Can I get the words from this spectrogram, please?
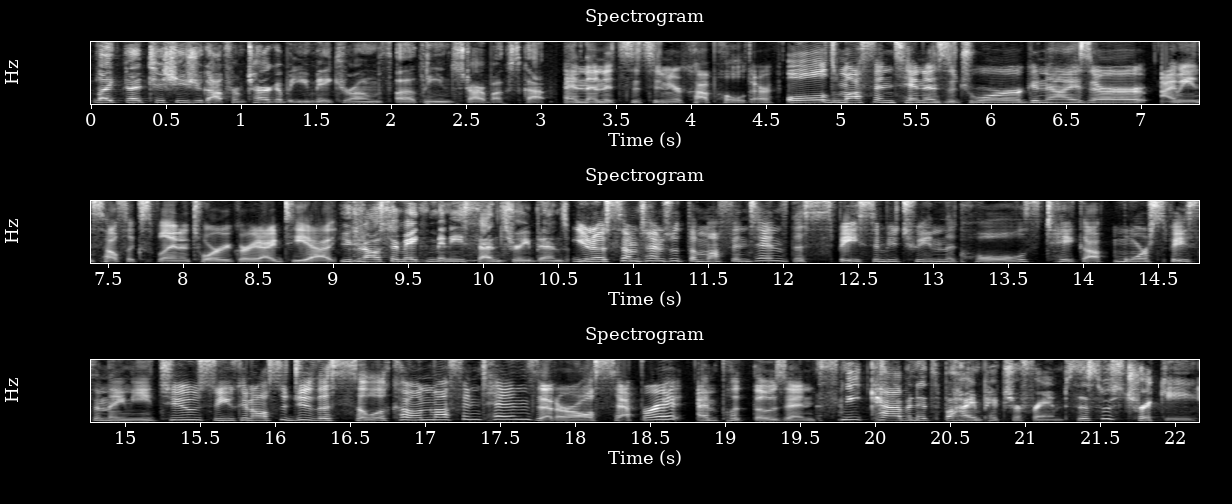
Like the tissues you got from Target, but you make your own with a clean Starbucks cup. and then it sits in your cup holder. Old muffin tin as a drawer organizer. I mean, self explanatory, great idea. You can also make mini sensory bins. You know, sometimes with the muffin tins, the space in between the holes take up more space than they need to. So you can also do the silicone muffin tins that are all separate and put those in. Sneak cabinets behind picture frames. This was tricky.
